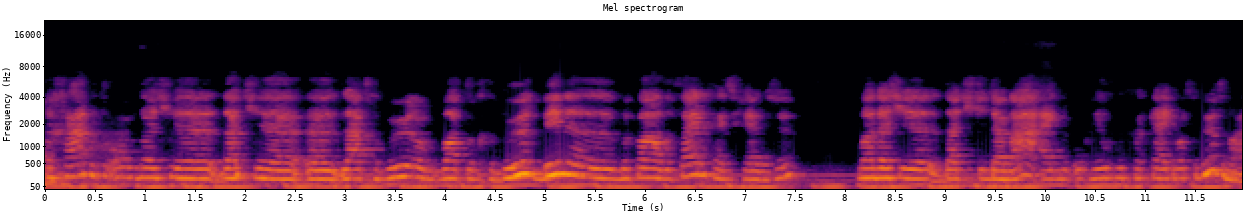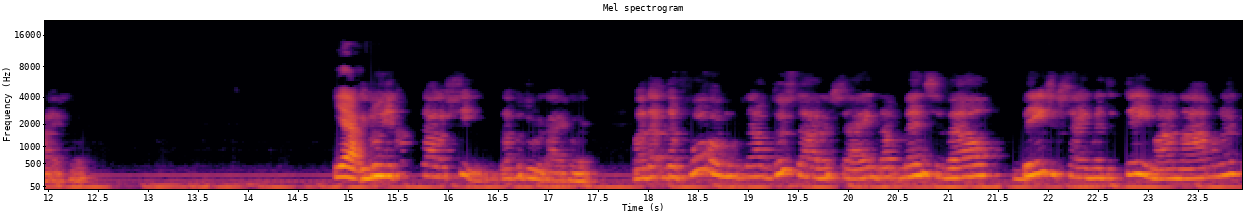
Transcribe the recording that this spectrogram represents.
dan gaat het erom dat je, dat je eh, laat gebeuren wat er gebeurt binnen eh, bepaalde veiligheidsgrenzen. Maar dat je, dat je daarna eigenlijk ook heel goed gaat kijken wat gebeurt er nou eigenlijk. ja, Ik bedoel, je kan het alles zien, dat bedoel ik eigenlijk. Maar de, de vorm moet wel dusdanig zijn dat mensen wel bezig zijn met het thema, namelijk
